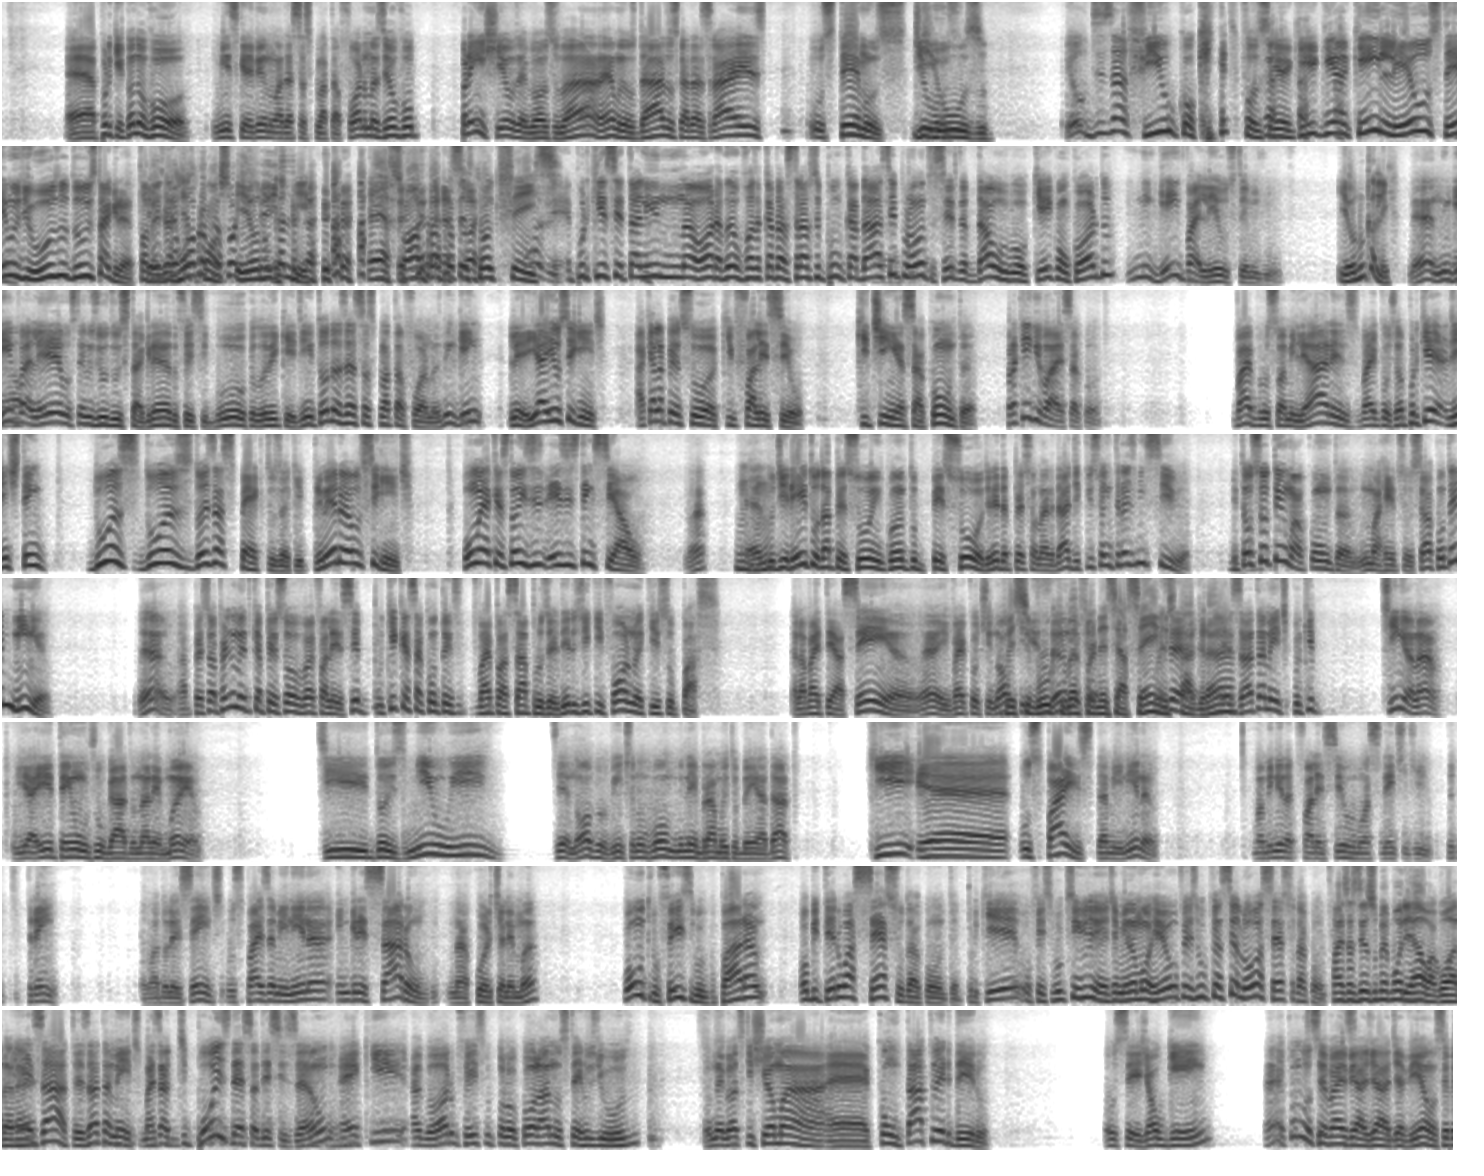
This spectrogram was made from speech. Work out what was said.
É, porque quando eu vou me inscrever numa dessas plataformas, eu vou preencher os negócios lá, né, meus dados cadastrais, os termos de, de uso. uso. Eu desafio qualquer você aqui quem, quem leu os termos de uso do Instagram. Talvez a própria pessoa que Eu fez. nunca li. É só a própria é só... pessoa que fez. É porque você tá ali na hora, não, fazer cadastrar, você põe um cadastro e pronto. Você dá o ok, concordo, e ninguém vai ler os termos de uso. Eu nunca li. Né? Ninguém Não. vai ler os termos do Instagram, do Facebook, do LinkedIn, todas essas plataformas. Ninguém lê. E aí o seguinte, aquela pessoa que faleceu, que tinha essa conta, para quem que vai essa conta? Vai para os familiares, vai porque a gente tem duas, duas, dois aspectos aqui. Primeiro é o seguinte, uma é a questão existencial, né? É uhum. É do direito da pessoa enquanto pessoa, direito da personalidade, que isso é intransmissível. Então, se eu tenho uma conta numa rede social, a conta é minha. Né? A, pessoa, a partir do momento que a pessoa vai falecer, por que, que essa conta vai passar para os herdeiros? De que forma é que isso passa? Ela vai ter a senha né? e vai continuar o Facebook vai fornecer a senha, o Instagram. É, exatamente, porque tinha lá E aí tem um julgado na Alemanha de 2019 ou 20, eu não vou me lembrar muito bem a data, que é, os pais da menina, uma menina que faleceu num acidente de, de trem, é uma adolescente, os pais da menina ingressaram na corte alemã contra o Facebook para obter o acesso da conta. Porque o Facebook, simplesmente, a menina morreu, o Facebook cancelou o acesso da conta. Faz às vezes o memorial agora, né? Exato, exatamente. Mas a- depois dessa decisão é que agora o Facebook colocou lá nos termos de uso um negócio que chama é, contato herdeiro. Ou seja, alguém. É, como você vai viajar de avião? Você,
